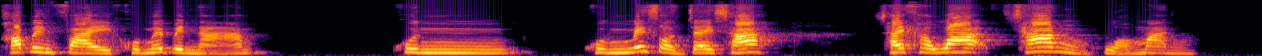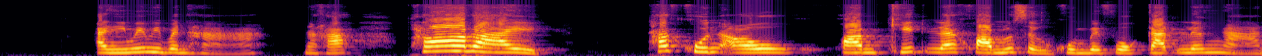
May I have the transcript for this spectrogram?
เขาเป็นไฟคุณไม่เป็นน้ำคุณคุณไม่สนใจซะใช้คาว่าช่างหัวมัน อันนี้ไม่มีปัญหานะคะ เพราะอะไรถ้าคุณเอาความคิดและความรู้สึกของคุณไปโฟกัสเรื่องงาน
